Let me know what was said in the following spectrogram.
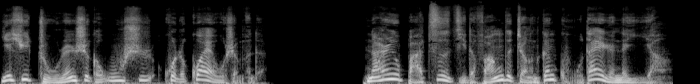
也许主人是个巫师或者怪物什么的，哪有把自己的房子整得跟古代人的一样？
